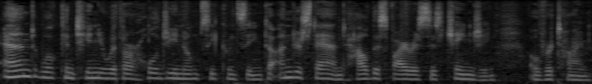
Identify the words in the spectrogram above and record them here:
And we'll continue with our whole genome sequencing to understand how this virus is changing over time.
